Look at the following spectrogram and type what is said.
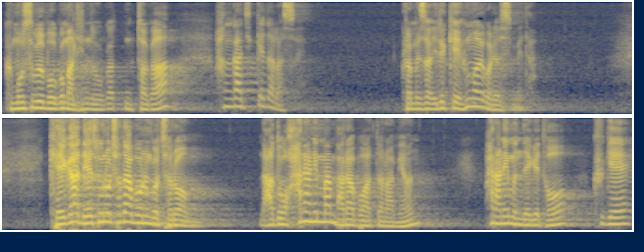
그 모습을 보고 마틴 루터가 한 가지 깨달았어요. 그러면서 이렇게 흥얼거렸습니다. 개가 내 손을 쳐다보는 것처럼 나도 하나님만 바라보았더라면 하나님은 내게 더 크게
